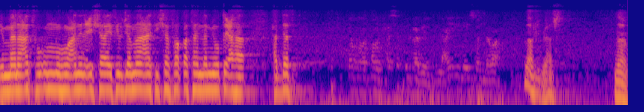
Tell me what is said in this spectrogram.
إن منعته أمه عن العشاء في الجماعة شفقة لم يطعها. حدث لا في بأس. نعم.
